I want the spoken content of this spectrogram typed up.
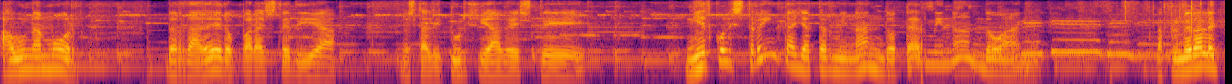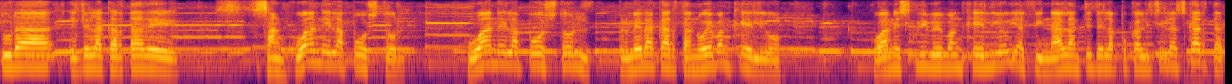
a un amor verdadero para este día, nuestra liturgia de este miércoles 30, ya terminando, terminando año. La primera lectura es de la carta de San Juan el Apóstol. Juan el Apóstol, primera carta, no Evangelio. Juan escribe Evangelio y al final, antes del Apocalipsis, las cartas.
